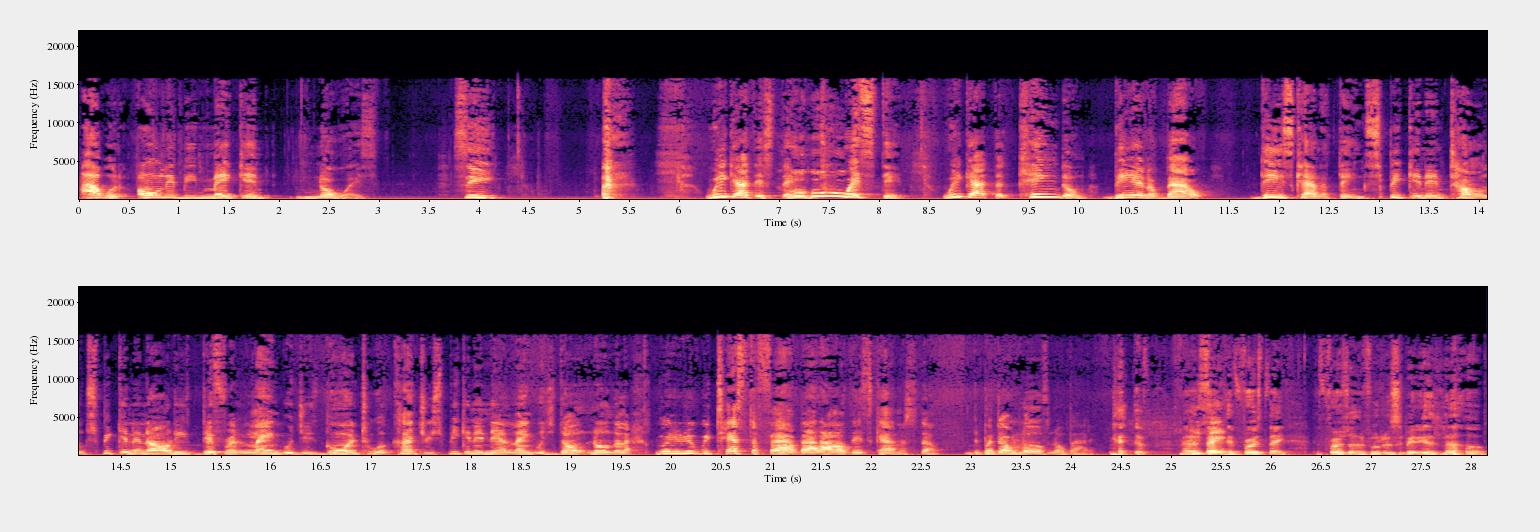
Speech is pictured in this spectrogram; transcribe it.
I would only be making noise see we got this thing Woo-hoo. twisted we got the kingdom being about these kind of things speaking in tongues speaking in all these different languages going to a country speaking in their language don't know the language we testify about all this kind of stuff but don't love nobody the, matter of fact, said- the first thing, the first of the fruit of the spirit is love.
